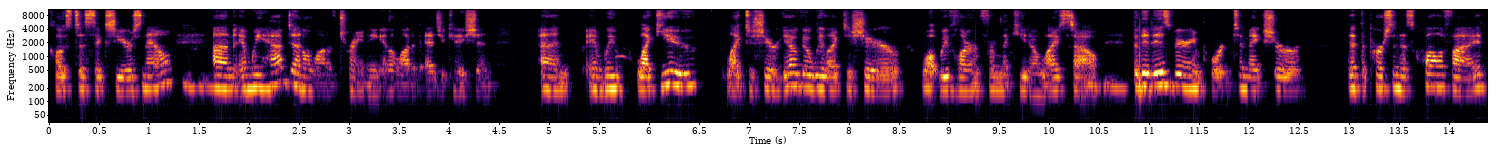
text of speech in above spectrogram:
close to six years now. Mm-hmm. Um, and we have done a lot of training and a lot of education. And, and we, like you, like to share yoga. We like to share what we've learned from the keto lifestyle. Mm-hmm. But it is very important to make sure that the person is qualified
